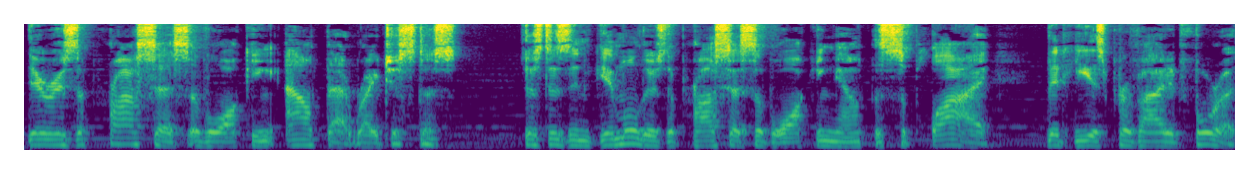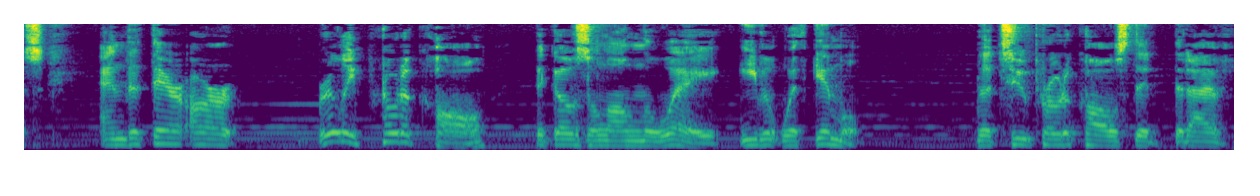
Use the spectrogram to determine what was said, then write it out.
there is a process of walking out that righteousness. Just as in Gimel, there's a process of walking out the supply that he has provided for us. And that there are really protocol that goes along the way, even with Gimel. The two protocols that, that I've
